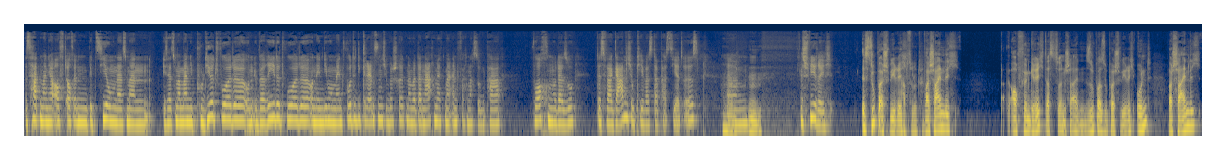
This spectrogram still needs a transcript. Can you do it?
das hat man ja oft auch in Beziehungen, dass man, ich sag jetzt mal, manipuliert wurde und überredet wurde und in dem Moment wurde die Grenze nicht überschritten, aber danach merkt man einfach nach so ein paar Wochen oder so, das war gar nicht okay, was da passiert ist. Ähm, Ist schwierig. Ist super schwierig. Absolut. Wahrscheinlich auch für ein Gericht das zu entscheiden. Super, super schwierig. Und wahrscheinlich,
